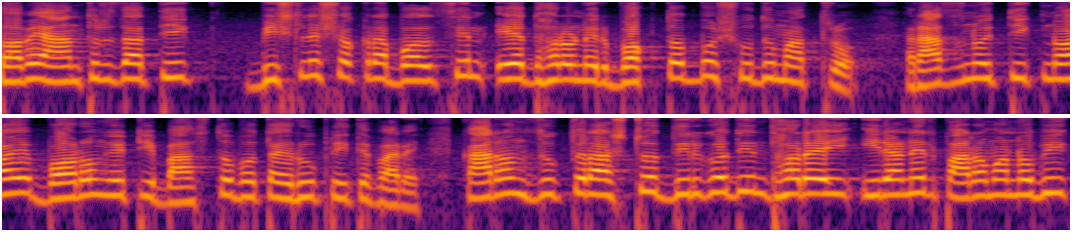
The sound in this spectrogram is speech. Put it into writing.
তবে আন্তর্জাতিক বিশ্লেষকরা বলছেন, এ ধরনের বক্তব্য শুধুমাত্র রাজনৈতিক নয়, বরং এটি বাস্তবতায় রূপ নিতে পারে। কারণ যুক্তরাষ্ট্র দীর্ঘদিন ধরেই ইরানের পারমাণবিক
